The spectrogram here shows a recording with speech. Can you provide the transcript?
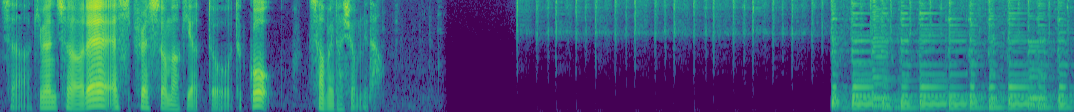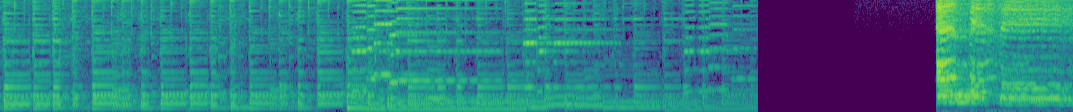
자, 김현철의 에스프레소 마키아또 듣고 4부에 다시 옵니다. NBC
